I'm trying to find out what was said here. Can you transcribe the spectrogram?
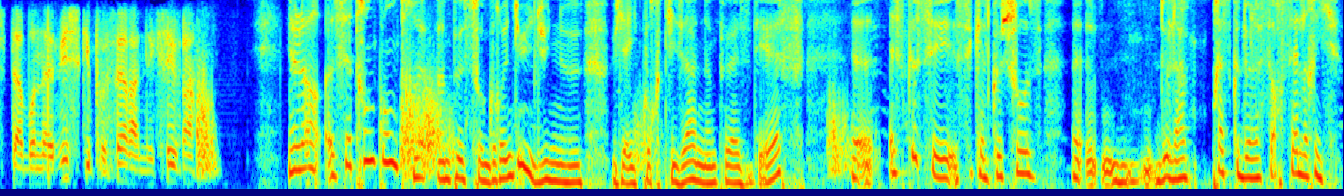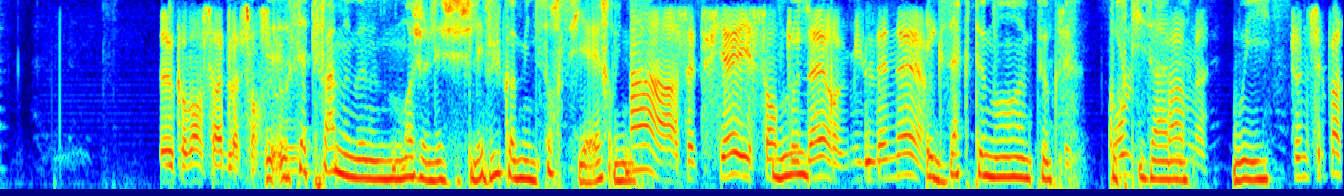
C'est à mon avis ce qui peut faire un écrivain. Et alors, cette rencontre un peu saugrenue d'une vieille courtisane un peu SDF, euh, est-ce que c'est c'est quelque chose euh, de la presque de la sorcellerie? Euh, comment ça, de la sorcellerie Euh, Cette femme, euh, moi, je l'ai vue comme une sorcière, une Ah, cette vieille centenaire millénaire. exactement un peu courtisane. Oui, Je ne sais pas,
